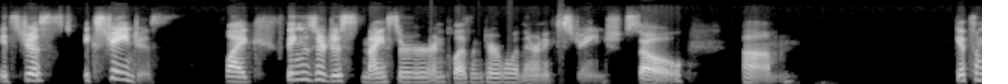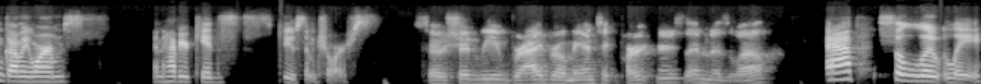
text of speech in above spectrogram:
It's just exchanges. Like things are just nicer and pleasanter when they're in exchange. So um, get some gummy worms and have your kids do some chores. So should we bribe romantic partners then as well? Absolutely.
